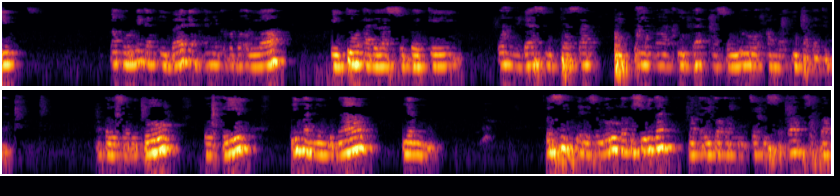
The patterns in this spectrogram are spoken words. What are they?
tauhid memurnikan ibadah hanya kepada Allah itu adalah sebagai fondasi dasar diterima tidaknya seluruh amal ibadah kita. Maka oleh sebab itu tauhid iman yang benar yang bersih dari seluruh kesyirikan maka itu akan menjadi sebab-sebab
